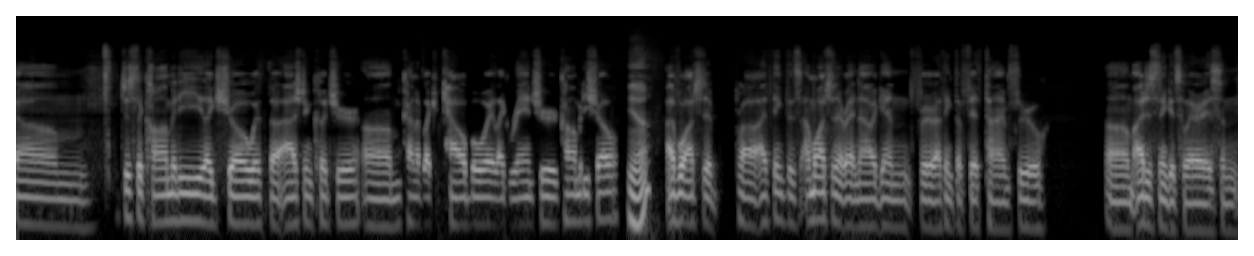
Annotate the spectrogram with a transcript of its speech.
um, just a comedy like show with uh, Ashton Kutcher, um, kind of like a cowboy like rancher comedy show. Yeah, I've watched it. Pro- I think this. I'm watching it right now again for I think the fifth time through. Um, I just think it's hilarious and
